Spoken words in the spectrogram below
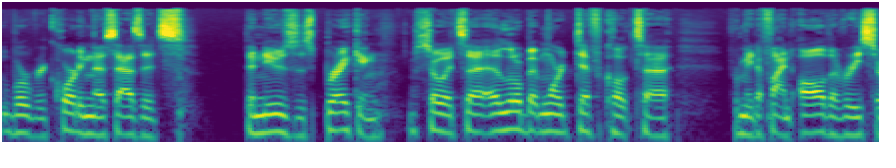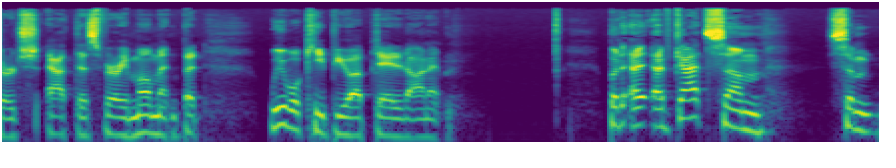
we're recording this as it's the news is breaking. So it's a, a little bit more difficult to for me to find all the research at this very moment, but we will keep you updated on it. But I, I've got some some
